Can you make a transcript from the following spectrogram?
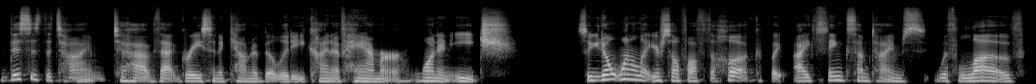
this is the time to have that grace and accountability kind of hammer, one in each, so you don't want to let yourself off the hook. But I think sometimes with love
